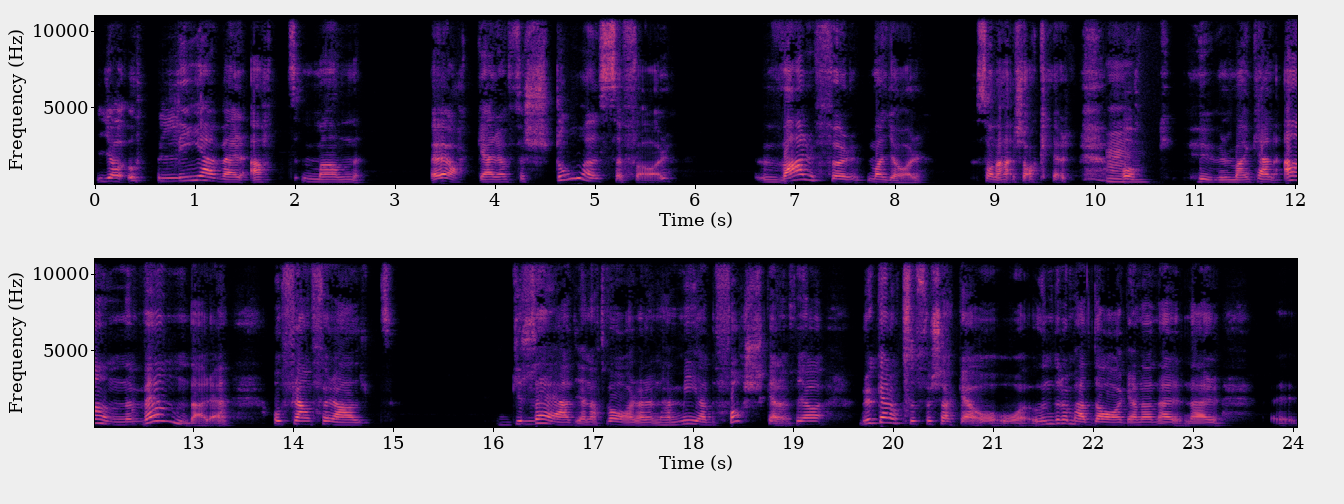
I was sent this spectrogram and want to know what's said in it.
jag upplever att man ökar en förståelse för varför man gör sådana här saker mm. och hur man kan använda det. Och framförallt glädjen att vara den här medforskaren. För jag brukar också försöka och, och under de här dagarna när, när eh,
